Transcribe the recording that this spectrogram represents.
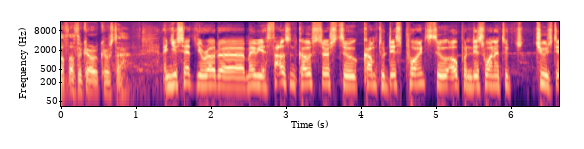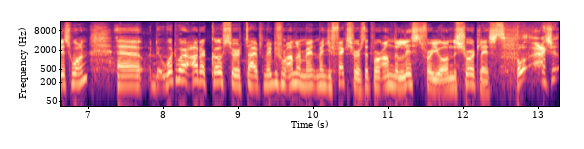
of, of the roller coaster. And you said you rode uh, maybe a thousand coasters to come to this point to open this one and to ch- choose this one. Uh, what were other coaster types, maybe from other man- manufacturers, that were on the list for you on the short list? Well, actually,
